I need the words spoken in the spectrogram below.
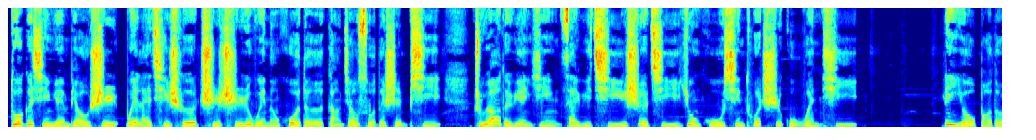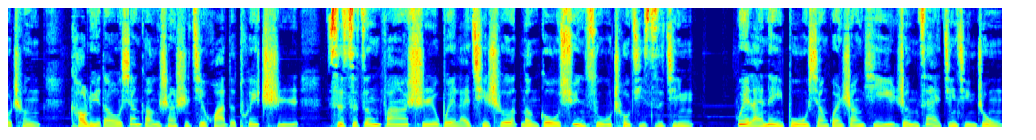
多个信源表示，蔚来汽车迟迟未能获得港交所的审批，主要的原因在于其涉及用户信托持股问题。另有报道称，考虑到香港上市计划的推迟，此次增发使蔚来汽车能够迅速筹集资金。未来内部相关商议仍在进行中，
